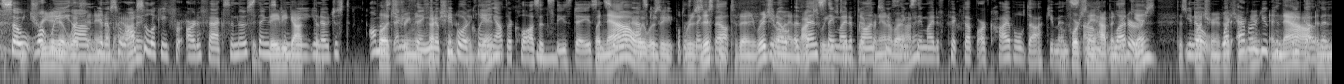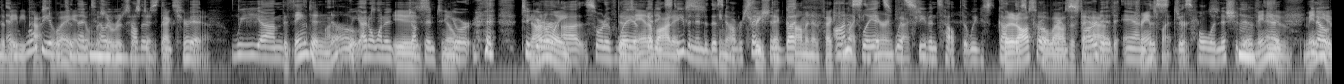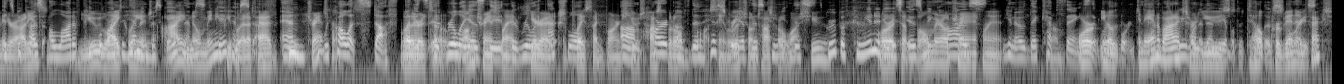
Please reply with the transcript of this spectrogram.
so we what we um, you know, so we're also looking for artifacts, and those the things can be you know just almost anything. You know, people are again. cleaning out their closets mm-hmm. these days. But and now so it was people to resistant about, to the original you know, events they might have gone to, things they might have picked up, archival documents, unfortunately, um, happened letters, again, this you know, whatever you can and now, think of, and, and, the baby and we'll be able to then tell you how those things bacteria. fit we um, the thing to know. I don't want to is, jump into you know, your to your uh, sort of way of getting Stephen into this you know, conversation, but honestly, like it's infection. with Stephen's help that we got but it this also program allows us started to have and this, this, whole hmm, initiative. Many and, of many you know, of it's your because audience, a lot of people went to him and just gave I them, know many people that have had and transplants. we call it stuff, but it's, it really is the, the really actual place like Barnes um, Jewish Hospital, of the history of this group of communities is because you know they kept um, things or you know and antibiotics are used to help prevent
